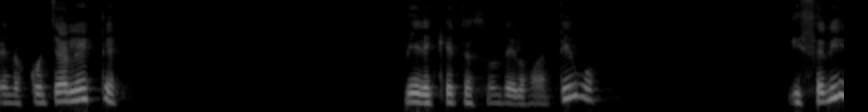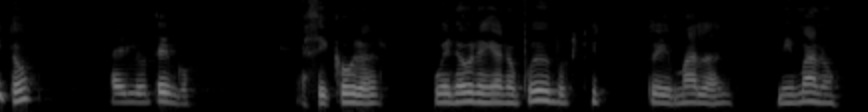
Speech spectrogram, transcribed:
en los conchales este? Mire que estos son de los antiguos. Y sanito, ahí lo tengo. Así que ahora, bueno, ahora ya no puedo porque estoy, estoy mala mi mano.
